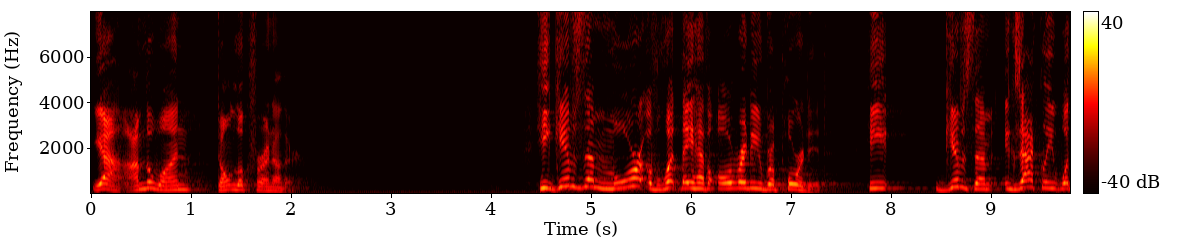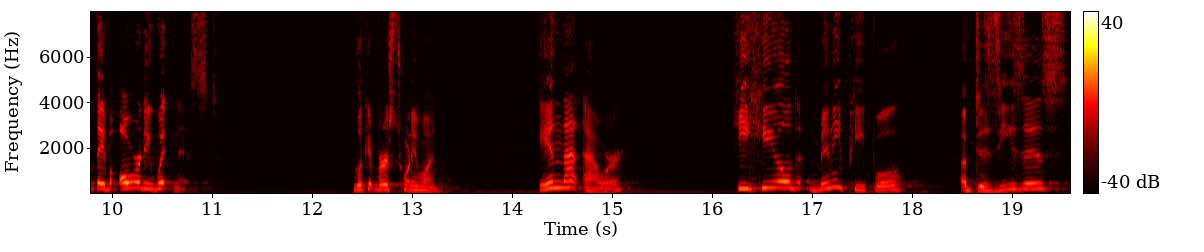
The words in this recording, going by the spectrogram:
Yeah, I'm the one, don't look for another. He gives them more of what they have already reported. He gives them exactly what they've already witnessed. Look at verse 21. In that hour, he healed many people of diseases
